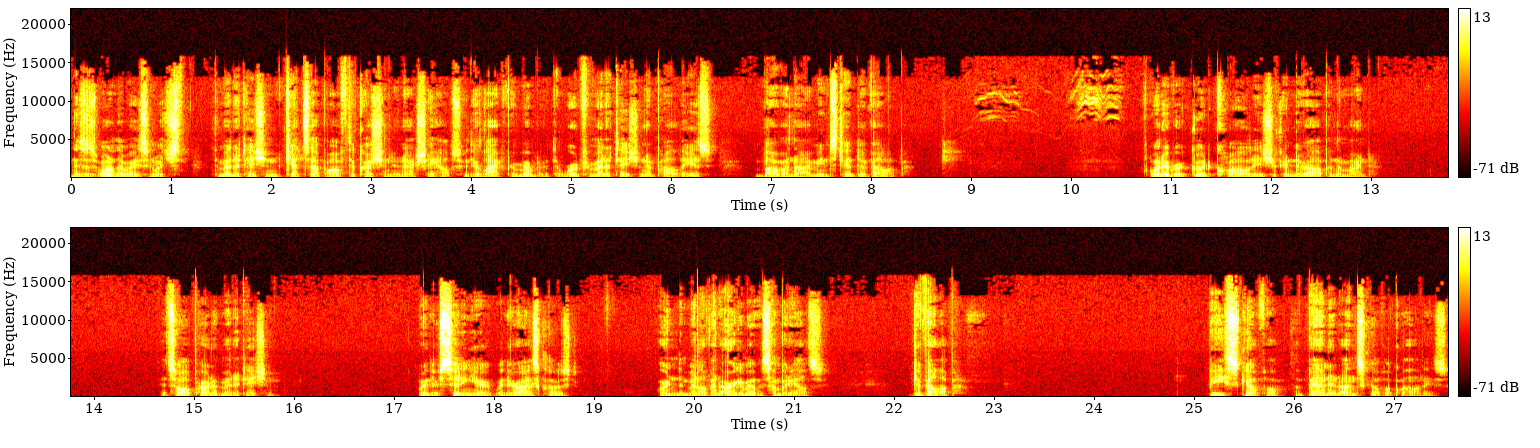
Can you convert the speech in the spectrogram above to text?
This is one of the ways in which the meditation gets up off the cushion and actually helps with your life. Remember, the word for meditation in Pali is bhavana, means to develop. Whatever good qualities you can develop in the mind. It's all part of meditation. Whether you're sitting here with your eyes closed or in the middle of an argument with somebody else, develop. Be skillful, abandon unskillful qualities.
